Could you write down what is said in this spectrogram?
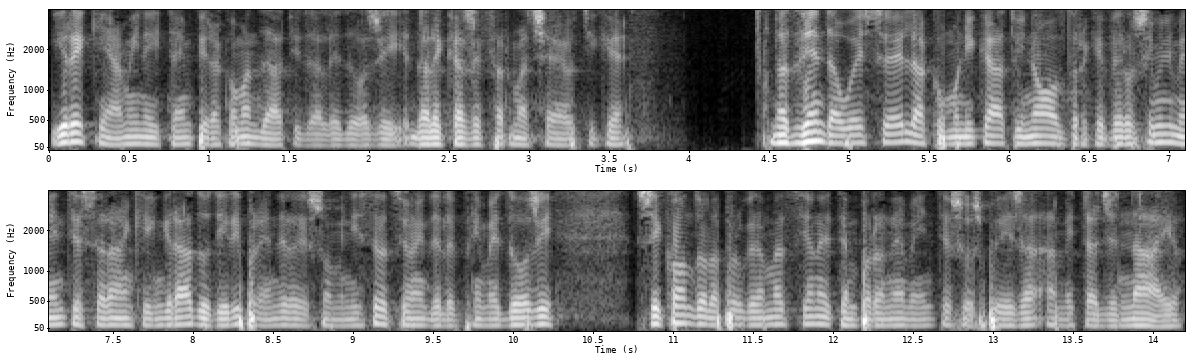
i richiami nei tempi raccomandati dalle, dosi, dalle case farmaceutiche. L'azienda USL ha comunicato inoltre che verosimilmente sarà anche in grado di riprendere le somministrazioni delle prime dosi secondo la programmazione temporaneamente sospesa a metà gennaio.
